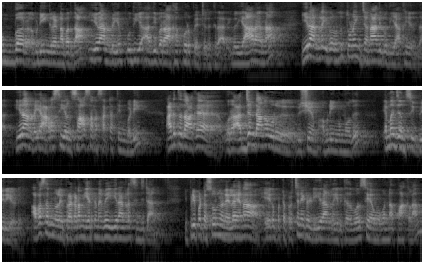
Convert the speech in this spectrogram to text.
முக்பர் அப்படிங்கிற நபர் தான் ஈரானுடைய புதிய அதிபராக பொறுப்பேற்றிருக்கிறார். இவர் யாருன்னா ஈரானில் இவர் வந்து துணை ஜனாதிபதியாக இருந்தார். ஈரானுடைய அரசியல் சாசன சட்டத்தின்படி அடுத்ததாக ஒரு அர்ஜெண்டான ஒரு விஷயம் அப்படிங்கும்போது எமர்ஜென்சி பீரியடு. அவசர நிலை பிரகடனம் ஏற்கனவே ஈரானில் செஞ்சுட்டாங்க. இப்படிப்பட்ட சூழ்நிலையில் ஏன்னா ஏகப்பட்ட பிரச்சனைகள் ஈரானில் இருக்கிறது வரிசையாக ஒவ்வொன்றா பார்க்கலாம்.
